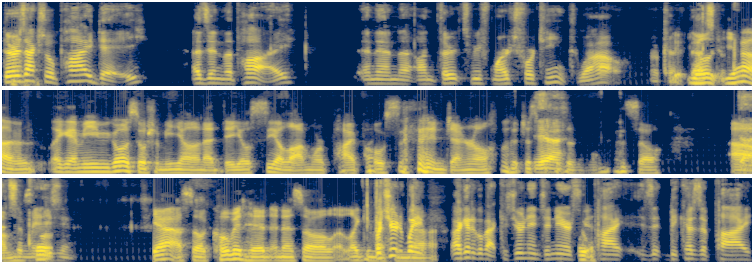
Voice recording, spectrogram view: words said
there is actual Pie Day, as in the pie, and then uh, on third, March 14th. Wow. Okay. yeah. Like, I mean, if you go to social media on that day, you'll see a lot more pie posts in general, just yeah. because So, um, that's amazing. So, yeah. So COVID hit. And then, so, like, you but you're, wait, uh, I got to go back because you're an engineer. So, pi, is it because of pi,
